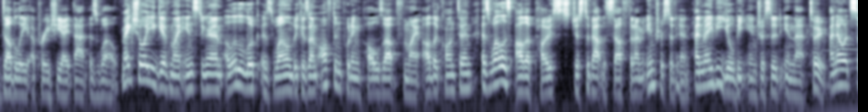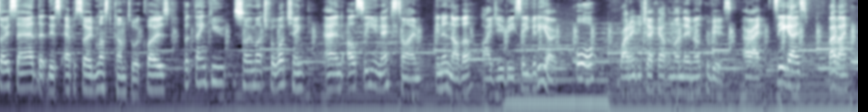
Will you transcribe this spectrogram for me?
doubly appreciate that as well. Make sure you give my Instagram a little look as well because I'm often putting polls up for my other content as well as other posts just about the stuff that I'm interested in, and maybe you'll be interested in that too. I know it's so sad that this episode must come to a close, but thank you so much for watching, and I'll see you next time in another IGBC video. Or why don't you check out the Monday Milk Reviews? Alright, see you guys. Bye bye.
